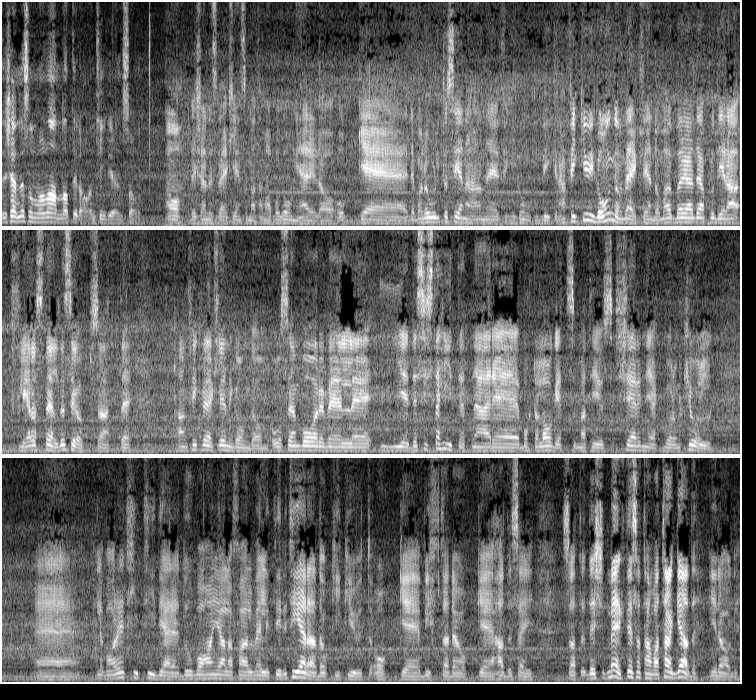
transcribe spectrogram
det kändes som något annat idag än tidigare säsong. Ja, det kändes verkligen som att han var på gång här idag och eh, det var roligt att se när han eh, fick igång publiken. Han fick ju igång dem verkligen. De började applådera. Flera ställde sig upp så att eh, han fick verkligen igång dem. Och sen var det väl eh, i det sista hitet när eh, bortalaget, Matteus Czerniak, går omkull. Eh, eller var det ett hit tidigare? Då var han i alla fall väldigt irriterad och gick ut och eh, viftade och eh, hade sig. Så att det märktes att han var taggad idag.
